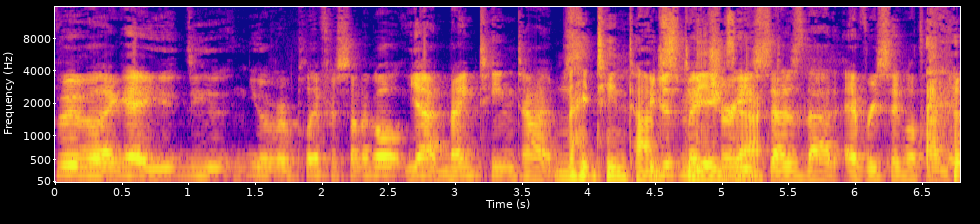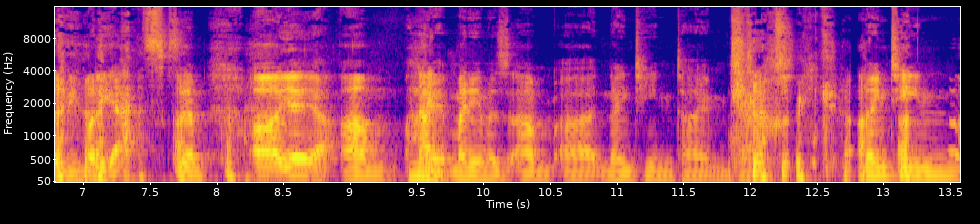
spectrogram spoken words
were like, hey, you, do you, you ever play for Senegal? Yeah, 19 times. 19 times. He just be sure exact. he says that every single time anybody asks him. Uh, yeah, yeah. Um, hi, Nine. my name is um, uh, 19 time capped. 19,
